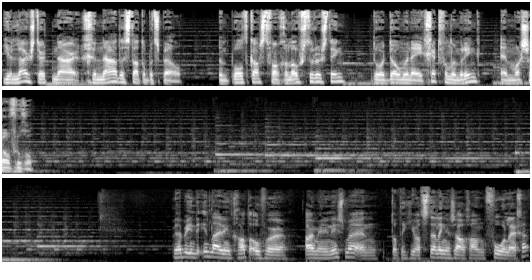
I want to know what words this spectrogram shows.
Je luistert naar Genade staat op het spel. Een podcast van Geloofsterusting door dominee Gert van den Brink en Marcel Vroegop. We hebben in de inleiding het gehad over Arminianisme en dat ik je wat stellingen zou gaan voorleggen.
